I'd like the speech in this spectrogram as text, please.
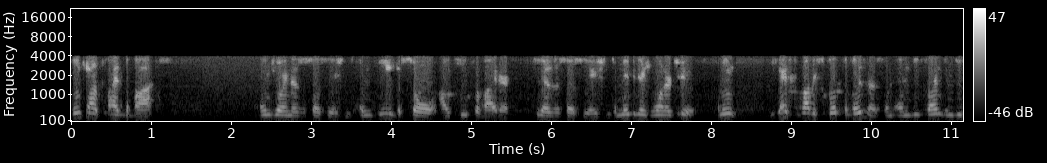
think outside the box and join those associations and be the sole IT provider to those associations. And maybe there's one or two. I mean, you guys could probably split the business and, and be friends and do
